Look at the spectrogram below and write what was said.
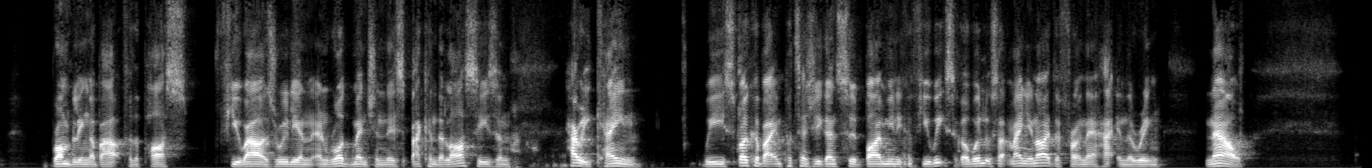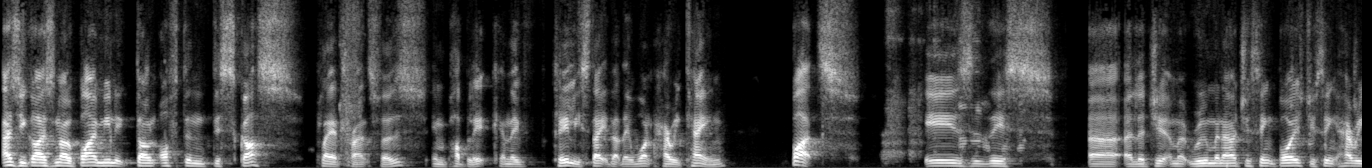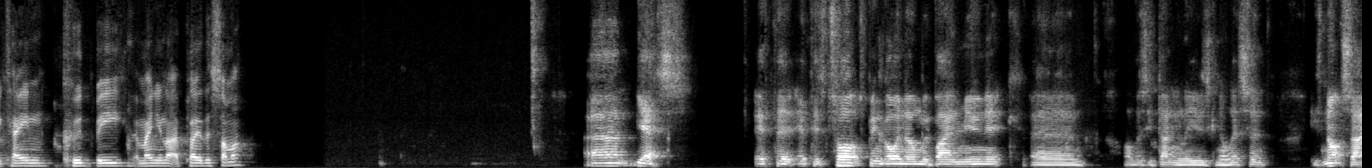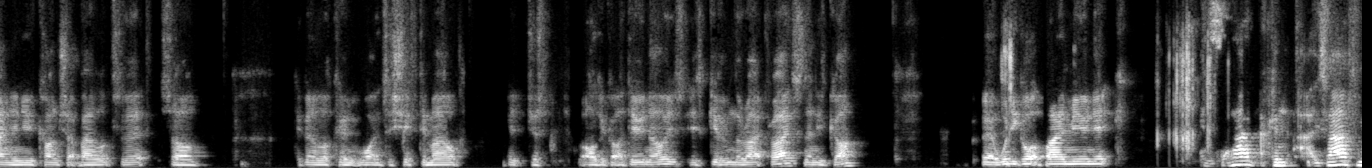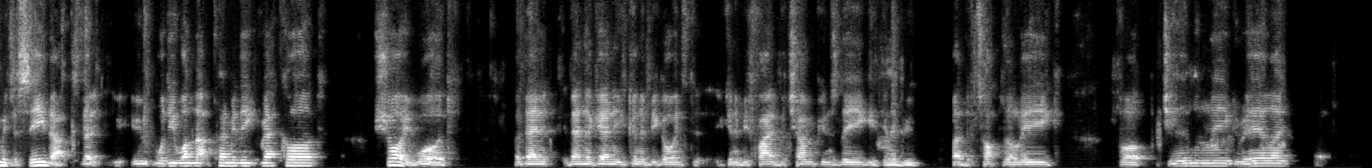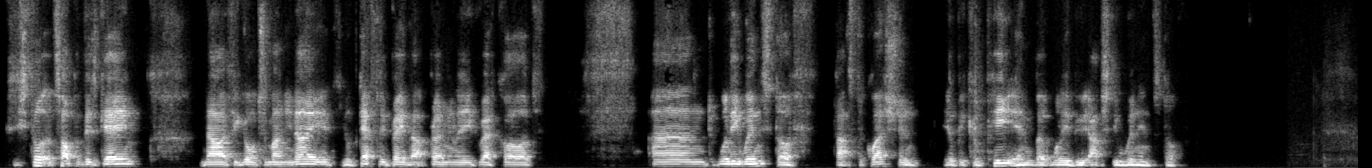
rumbling about for the past few hours, really. And, and Rod mentioned this back in the last season. Harry Kane we spoke about him potentially going to Bayern Munich a few weeks ago. Well, it looks like Man United have thrown their hat in the ring. Now, as you guys know, Bayern Munich don't often discuss player transfers in public, and they've clearly stated that they want Harry Kane. But is this uh, a legitimate rumor now? Do you think, boys? Do you think Harry Kane could be a Man United player this summer? Um, yes, if the, if there's talks been going on with Bayern Munich, um, obviously Daniel Levy's going to listen. He's not signing a new contract by the looks of it, so they're going to look at wanting to shift him out. It just all they've got to do now is, is give him the right price, and then he's gone. Uh, would he go to Bayern Munich? It's hard. I can. It's hard for me to see that. that you- would he want that Premier League record? Sure, he would. But then, then again, he's going to be going. To, he's going to be fighting for Champions League. He's going to be at the top of the league. But German league, really? he's still at the top of his game. Now, if you go to Man United, you'll definitely break that Premier League record. And will he win stuff? That's the question. He'll be competing, but will he be actually winning stuff?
